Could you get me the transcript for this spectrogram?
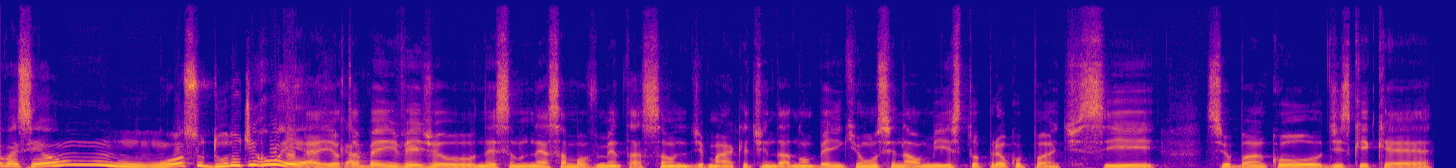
vai ser um, um osso duro de roer. É, eu cara. também vejo nesse, nessa movimentação de marketing da Nubank um sinal misto preocupante. Se, se o banco diz que quer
